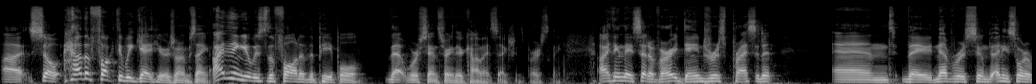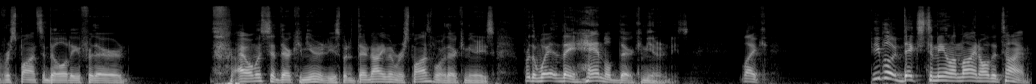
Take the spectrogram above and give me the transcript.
uh, so how the fuck did we get here is what I'm saying. I think it was the fault of the people that were censoring their comment sections personally. I think they set a very dangerous precedent and they never assumed any sort of responsibility for their I almost said their communities, but they're not even responsible for their communities for the way that they handled their communities. Like People are dicks to me online all the time.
